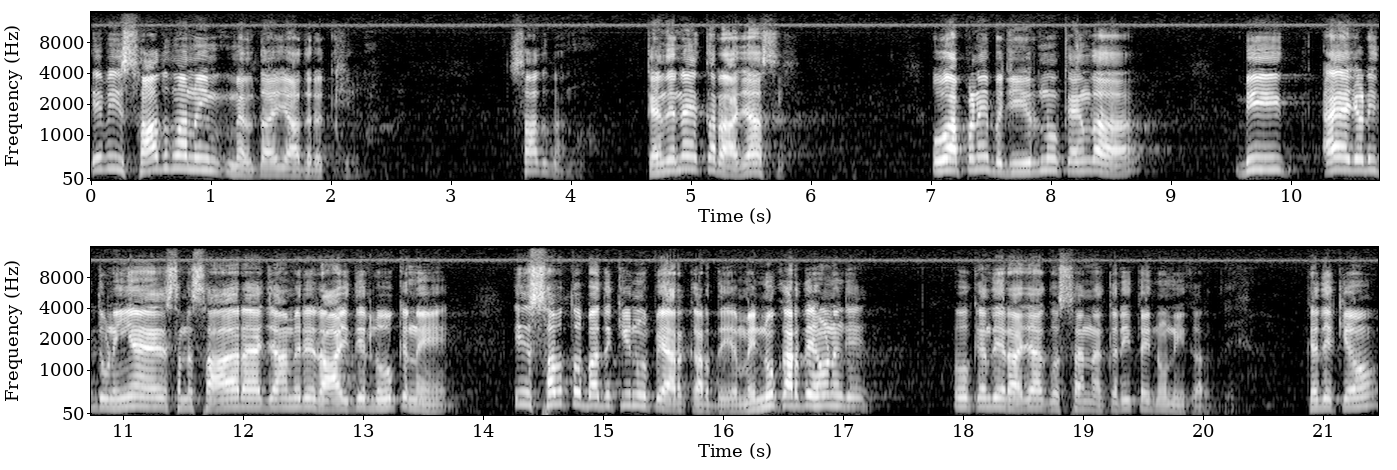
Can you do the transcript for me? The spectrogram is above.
ਇਹ ਵੀ ਸਾਧੂਆਂ ਨੂੰ ਹੀ ਮਿਲਦਾ, ਯਾਦ ਰੱਖਿਓ। ਸਾਧੂਆਂ ਨੂੰ। ਕਹਿੰਦੇ ਨੇ, ਇੱਕ ਰਾਜਾ ਸੀ ਉਹ ਆਪਣੇ ਵਜ਼ੀਰ ਨੂੰ ਕਹਿੰਦਾ ਵੀ ਇਹ ਜਿਹੜੀ ਦੁਨੀਆ ਹੈ, ਸੰਸਾਰ ਹੈ ਜਾਂ ਮੇਰੇ ਰਾਜ ਦੇ ਲੋਕ ਨੇ, ਇਹ ਸਭ ਤੋਂ ਵੱਧ ਕਿਹਨੂੰ ਪਿਆਰ ਕਰਦੇ ਆ? ਮੈਨੂੰ ਕਰਦੇ ਹੋਣਗੇ। ਉਹ ਕਹਿੰਦੇ, ਰਾਜਾ, ਗੁੱਸਾ ਨਾ ਕਰੀ, ਤੈਨੂੰ ਨਹੀਂ ਕਰਦੇ। ਕਹਿੰਦੇ, ਕਿਉਂ?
